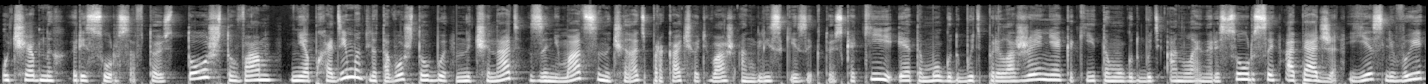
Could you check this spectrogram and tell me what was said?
учебных ресурсов, то есть то, что вам необходимо для того, чтобы начинать заниматься, начинать прокачивать ваш английский язык. То есть какие это могут быть приложения, какие-то могут быть онлайн-ресурсы. Опять же, если вы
